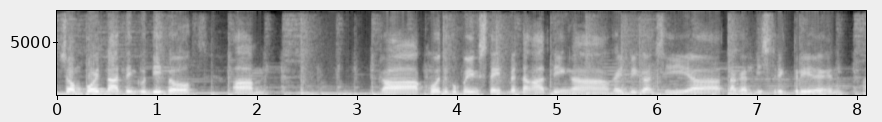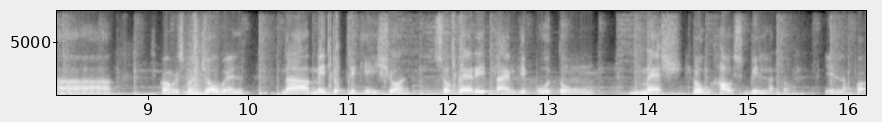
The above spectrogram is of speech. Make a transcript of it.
So, ang point natin ko dito, um, uh, kunin ko po yung statement ng ating ah, kaibigan si ah, taga District 3 rin, si Congressman Joel, na may duplication. So, very timely po tong mesh, tong House Bill na to. Yun lang po.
